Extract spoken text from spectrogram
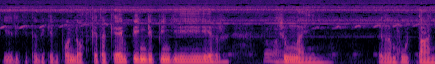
Jadi kita bikin pondok. Kita camping di pinggir sungai dalam hutan.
